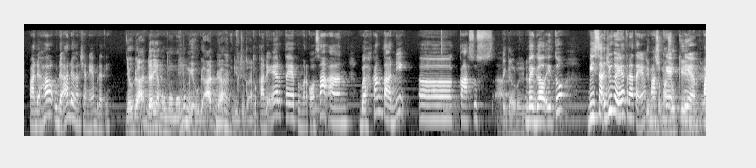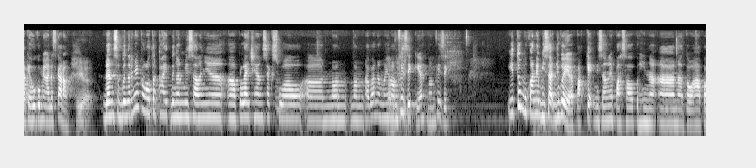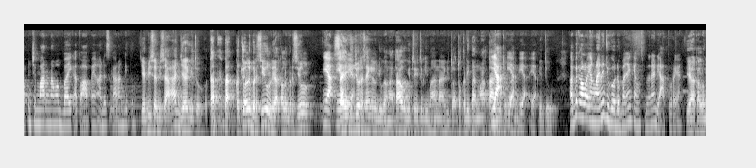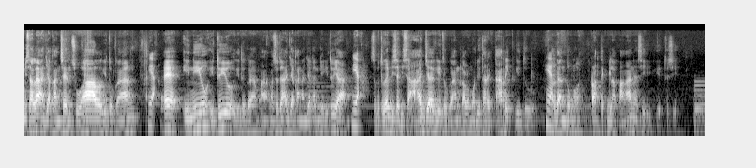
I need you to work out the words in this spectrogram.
Padahal udah ada kan Shan ya berarti? ya udah ada yang umum-umum ya udah ada hmm. gitu kan. Untuk KDRT, pemerkosaan, bahkan tadi uh, kasus uh, begal, begal itu bisa juga ya ternyata ya dimasuk masukin iya, ya. pakai hukum yang ada sekarang. Iya. Dan sebenarnya kalau terkait dengan misalnya uh, pelecehan seksual uh, non non apa namanya non fisik ya, non fisik itu bukannya bisa juga ya pakai misalnya pasal penghinaan atau apa pencemaran nama baik atau apa yang ada sekarang gitu? Ya bisa-bisa aja gitu. Tapi tak, kecuali bersiul ya. Kalau bersiul, ya, saya ya, jujur ya. saya juga nggak tahu gitu itu gimana gitu atau kedipan mata ya, gitu ya, kan. Ya, ya. Gitu. Tapi kalau yang lainnya juga udah banyak yang sebenarnya diatur ya. Ya kalau misalnya ajakan sensual gitu kan. Ya. Eh ini yuk, itu yuk gitu kan. Maksudnya ajakan-ajakan kayak gitu ya. Ya. Sebetulnya bisa-bisa aja gitu kan kalau mau ditarik-tarik gitu. Ya. Tergantung praktek di lapangannya sih gitu sih.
